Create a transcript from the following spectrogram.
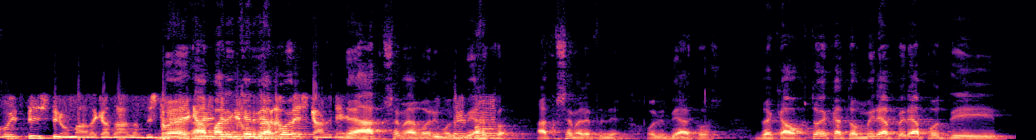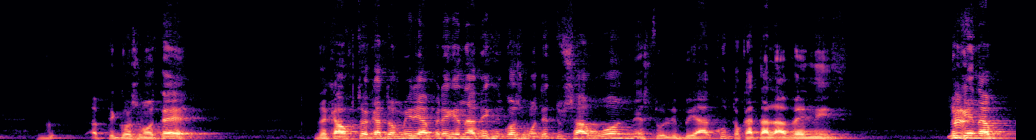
βοηθήσει την ομάδα, κατάλαβες. Τώρα Ναι, θα έκανε πάρει και δύο κέρδη από... μεταγραφές καλές. Ναι, άκουσε με αγόρι μου, Πιστεύω- Ολυμπιακό. Άκουσε με ρε φίλε, Ολυμπιακός. 18 εκατομμύρια πήρε από, τη... από την Κοσμοτέ. 18 εκατομμύρια πήρε για να δείχνει η Κοσμοτέ τους αγώνες του Ολυμπιακού. Το καταλαβαίνεις. Ναι. Πήγε να... Α,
